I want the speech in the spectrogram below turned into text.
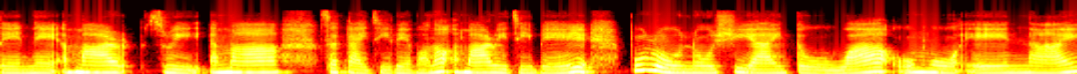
တဲ့နဲ့အမားဆွေအမားစက်တိုက်ကြီးပဲပေါ့နော်အမားရီကြီးပဲပူရိုနိုရှိအိုင်တိုဝါအိုမိုအေနိုင်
